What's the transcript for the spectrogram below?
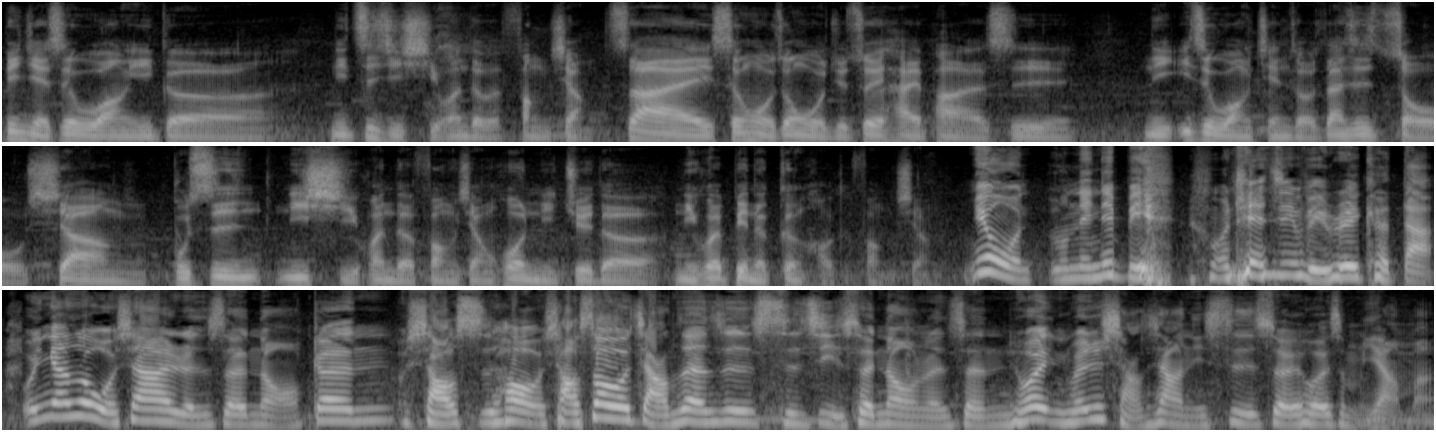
并且是往一个。你自己喜欢的方向，在生活中，我觉得最害怕的是。你一直往前走，但是走向不是你喜欢的方向，或你觉得你会变得更好的方向。因为我我年纪比 我年纪比瑞克大，我应该说我现在人生哦，跟小时候小时候我讲真的是十几岁那种人生，你会你会去想象你四十岁会怎么样吗？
